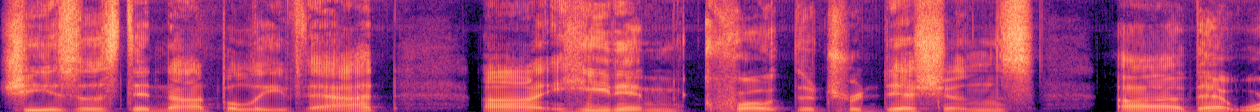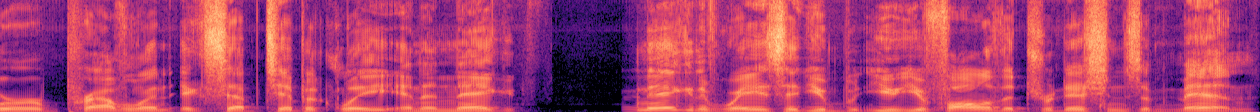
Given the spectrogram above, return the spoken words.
Jesus did not believe that. Uh, he didn't quote the traditions uh, that were prevalent, except typically in a neg- negative way, is that you, you, you follow the traditions of men,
